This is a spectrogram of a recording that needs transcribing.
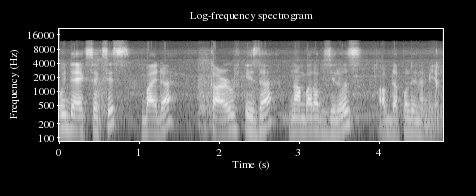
with the x-axis by the curve is the number of zeros of the polynomial.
